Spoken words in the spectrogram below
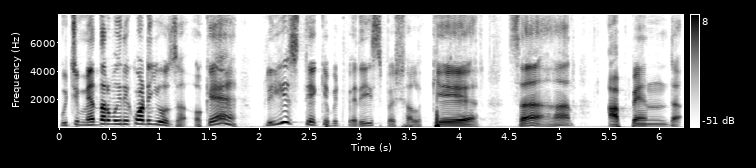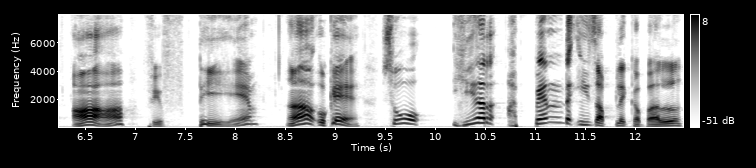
Which method we require to use? Okay. Please take a bit very special care sir. Append ah 50 ah okay. So here append is applicable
